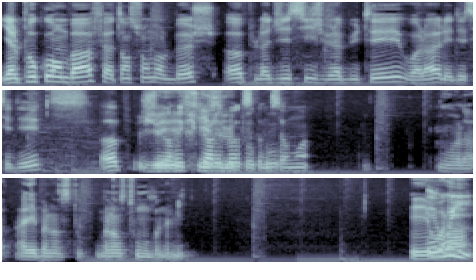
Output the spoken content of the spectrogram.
Il y a le Poco en bas, fais attention dans le bush. Hop, la Jessie, je vais la buter. Voilà, elle est décédée. Hop, je, vais récupérer les box comme ça moi. Voilà, allez, balance tout, balance tout mon bon ami. Et, oui,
